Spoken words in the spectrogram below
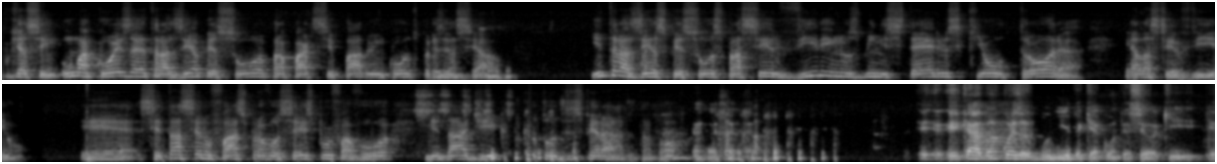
porque assim, uma coisa é trazer a pessoa para participar do encontro presencial e trazer as pessoas para servirem nos ministérios que outrora elas serviam. É, se está sendo fácil para vocês, por favor, me dá a dica, porque eu estou desesperado, tá bom? Ricardo, uma coisa bonita que aconteceu aqui é,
